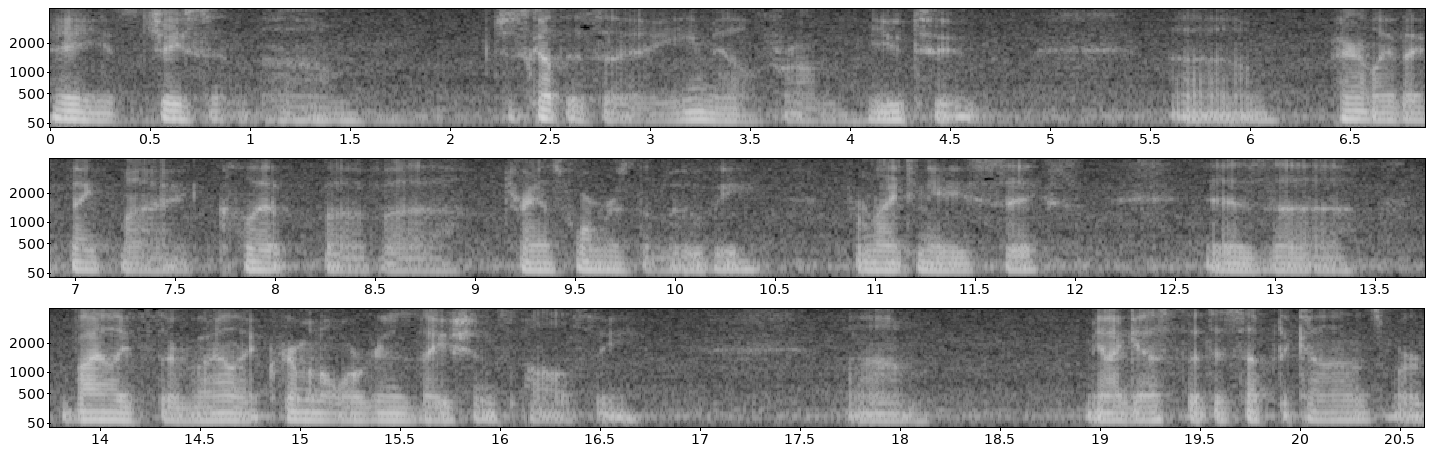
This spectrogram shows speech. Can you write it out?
Hey, it's Jason. Um, just got this uh, email from YouTube. Um, apparently, they think my clip of uh, Transformers the movie from 1986 is uh, violates their violent criminal organizations policy. Um, I mean, I guess the Decepticons were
